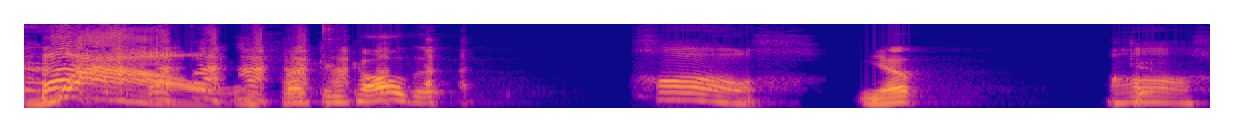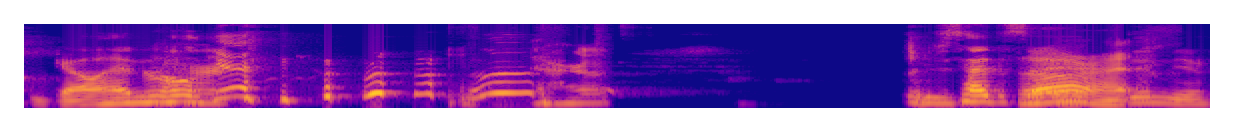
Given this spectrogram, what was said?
Wow. I fucking called it. oh. Yep. Oh. Go ahead and roll again. You just had to say All it, right. didn't you?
